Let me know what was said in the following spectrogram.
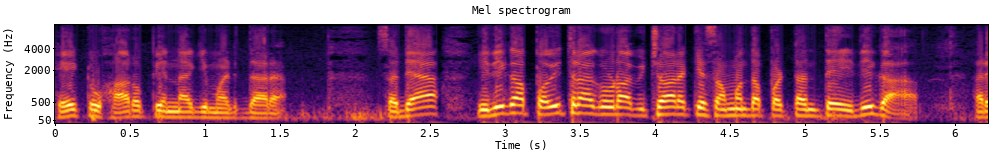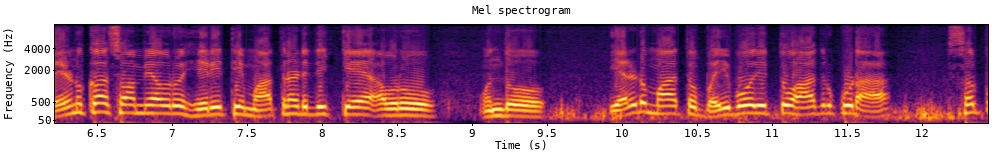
ಹೇಟು ಆರೋಪಿಯನ್ನಾಗಿ ಮಾಡಿದ್ದಾರೆ. ಸದ್ಯ ಇದೀಗ ಪವಿತ್ರ ಗೌಡ ವಿಚಾರಕ್ಕೆ ಸಂಬಂಧಪಟ್ಟಂತೆ ಇದೀಗ ರೇಣುಕಾ ಸ್ವಾಮಿ ಅವರು ಈ ರೀತಿ ಮಾತನಾಡಿದ್ದಕ್ಕೆ ಅವರು ಒಂದು ಎರಡು ಮಾತು ಬೈಬೋದಿತ್ತು, ಆದರೂ ಕೂಡ ಸ್ವಲ್ಪ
